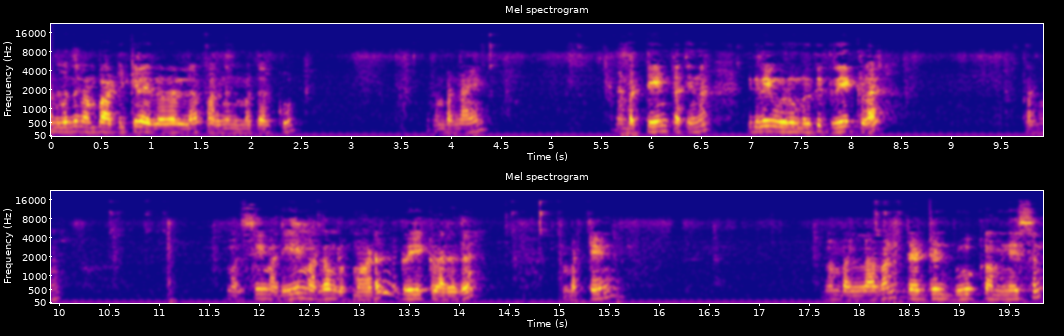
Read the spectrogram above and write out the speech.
இது வந்து நம்ம அடிக்கிற எல்லோலாம் இல்லை. பாருங்கள் இந்த மாதிரி தான் இருக்கும். நம்பர் நைன் நம்பர் டென் பார்த்தீங்கன்னா இதுலேயும் ரூம் இருக்குது கிரே கலர் பாருங்கள் சேம் அதே மாதிரி தான் உங்களுக்கு மாடல் கிரே கலர் இது. Number ten number eleven red and blue combination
